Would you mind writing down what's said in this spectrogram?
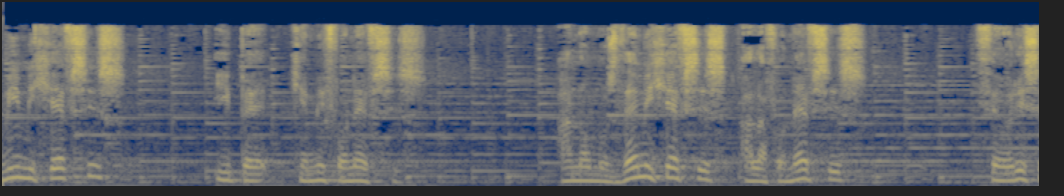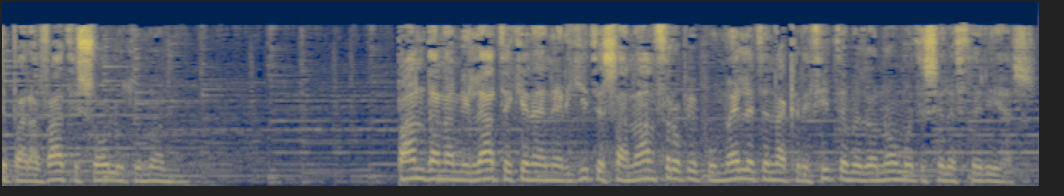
μη μοιχεύσεις, είπε και μη φωνεύσεις. Αν όμως δεν μοιχεύσεις αλλά φωνεύσεις, θεωρήσει παραβάτης όλου του νόμου. Πάντα να μιλάτε και να ενεργείτε σαν άνθρωποι που μέλετε να κριθείτε με τον νόμο της ελευθερίας.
